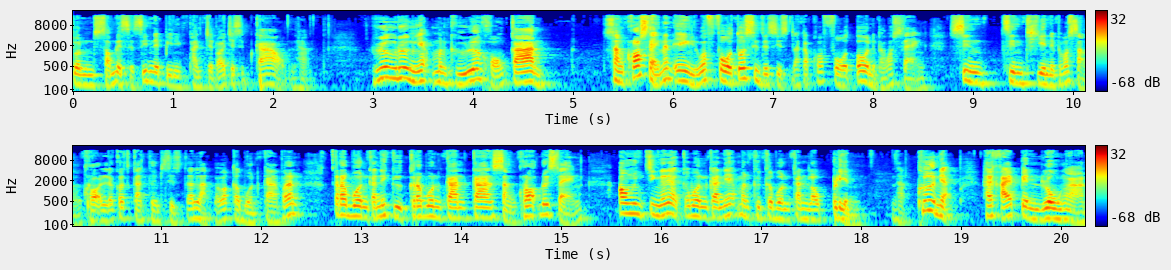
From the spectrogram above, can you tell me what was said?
จนสำเร็จเสร็จสิ้นในปี 1779 นะครับเรื่องเรื่องนี้มันคือเรื่องของการ สังเคราะห์แสงนั่นเองหรือว่า photosynthesis นะครับก็ photo เนี่ยแปลว่าแสงsyn synthe เนี่ยแปลว่าสังเคราะห์แล้วก็การเติม sis ด้านหลังแปลว่ากระบวนการเพราะฉะนั้นกระบวนการนี้คือกระบวนการการสังเคราะห์ด้วยแสง เอาจริงๆแล้วเนี่ยกระบวนการนี้มันคือกระบวนการเราเปลี่ยนนะพืชเนี่ยคล้ายๆ เป็นโรงงาน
